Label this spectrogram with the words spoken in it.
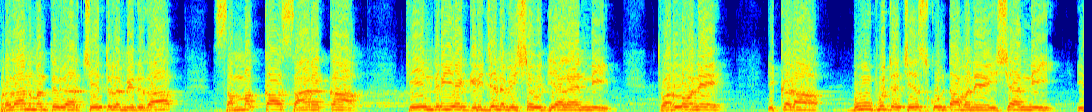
ప్రధానమంత్రి గారి చేతుల మీదుగా సమ్మక్క సారక్క కేంద్రీయ గిరిజన విశ్వవిద్యాలయాన్ని త్వరలోనే ఇక్కడ భూమి పూజ చేసుకుంటామనే విషయాన్ని ఈ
